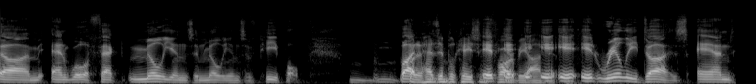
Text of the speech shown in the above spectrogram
um, and will affect millions and millions of people. But, but it has implications far beyond it, it. it. It really does, and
